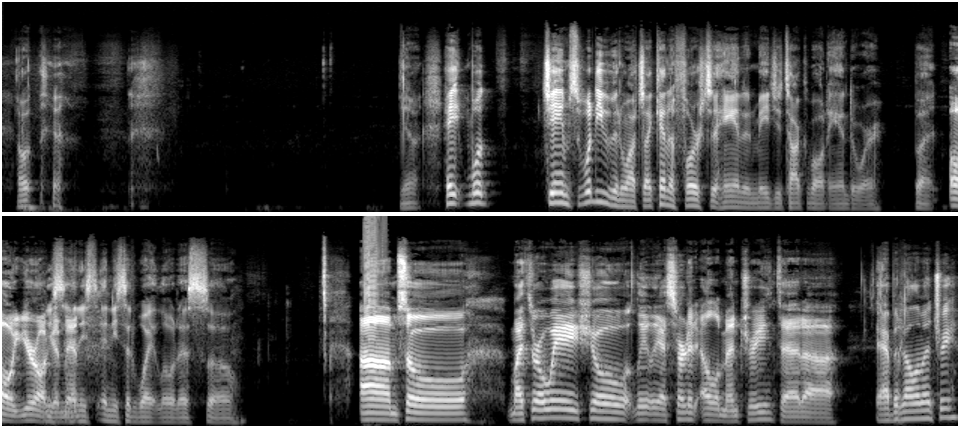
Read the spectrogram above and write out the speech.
Oh, yeah. yeah. Hey, well, James, what have you been watching? I kind of forced a hand and made you talk about Andor, but Oh, you're all you good, said- man. and, he, and he said White Lotus, so Um, so my throwaway show lately, I started Elementary. That uh, Abbott Elementary.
